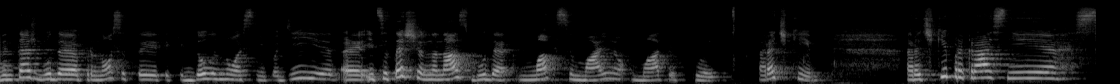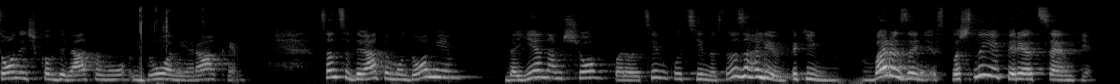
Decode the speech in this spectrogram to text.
Він теж буде приносити такі доленосні події, Е, і це те, що на нас буде максимально мати вплив. Рачки. Рачки прекрасні, сонечко в дев'ятому домі, раки. Сонце в дев'ятому домі дає нам що? Переоцінку цінностей. Ну, взагалі, такий березень сплошні переоценки.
